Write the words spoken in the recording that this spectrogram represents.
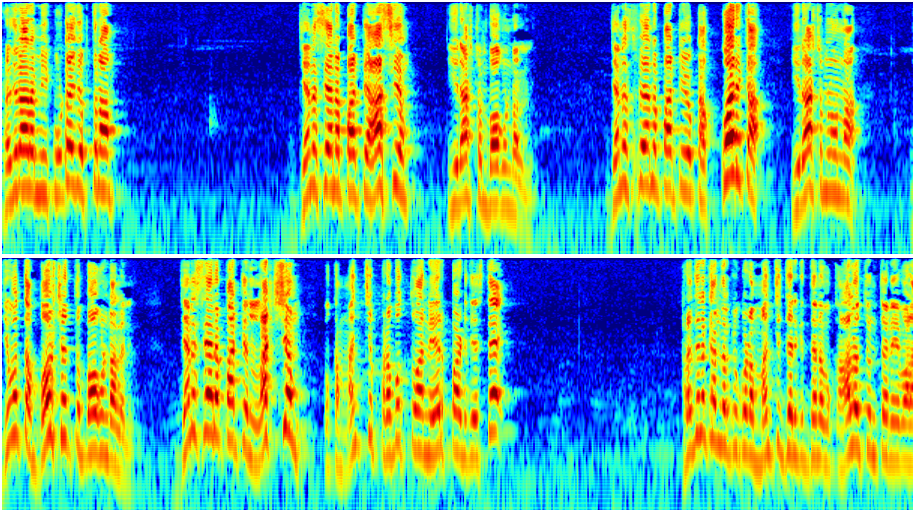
ప్రజలారా మీ కూడా చెప్తున్నాం. జనసేన పార్టీ ఆశయం ఈ రాష్ట్రం బాగుండాలని. జనసేన పార్టీ యొక్క కోరిక ఈ రాష్ట్రంలో ఉన్న యువత భవిష్యత్తు బాగుండాలని. జనసేన పార్టీ లక్ష్యం ఒక మంచి ప్రభుత్వాన్ని ఏర్పాటు చేస్తే ప్రజలకందరికీ కూడా మంచి జరిగిద్దని ఒక ఆలోచనతోనే ఇవాళ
